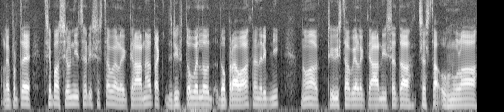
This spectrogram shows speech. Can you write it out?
Ale protože třeba silnice, když se stavuje elektrána, tak dřív to vedlo doprava, ten rybník. No a při výstavbě elektrárny se ta cesta uhnula a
